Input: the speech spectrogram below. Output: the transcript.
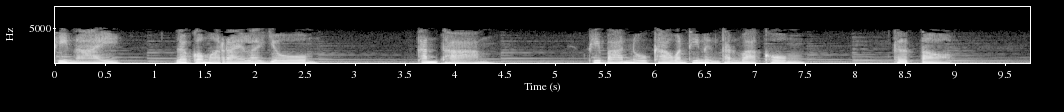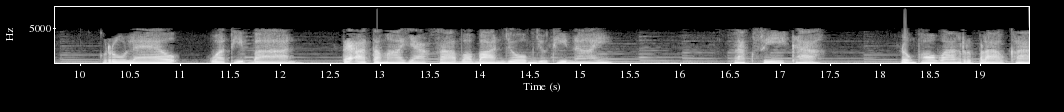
ที่ไหน แล้วก็มาไรละโยม ท่านถาม ที่บ้านหนูค่ะวันที่หนึ่งธันวาคม เธอตอบ รู้แล้วว่าที่บ้าน แต่อาตมาอยากทราบว่าบ้านโยมอยู่ที่ไหน หลักสี่ค่ะ หลวงพ่อว่างหรือเปล่าคะ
